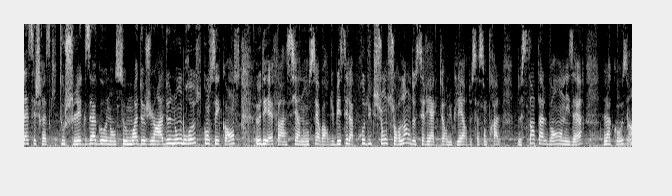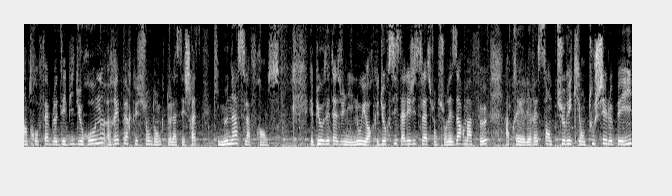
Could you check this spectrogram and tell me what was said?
La sécheresse qui touche l'Hexagone en ce mois de juin a de nombreuses conséquences. EDF a ainsi annoncé avoir dû baisser la production sur l'un de ses réacteurs nucléaires de sa centrale de Saint-Alban en Isère. La cause, un trop faible débit du Rhône, répercussion donc de la sécheresse qui menace la France. Et puis aux États-Unis, New York durcit sa législation sur les armes à feu. Après les récentes tueries qui ont touché le pays,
